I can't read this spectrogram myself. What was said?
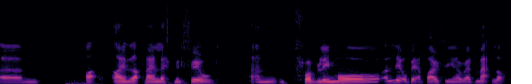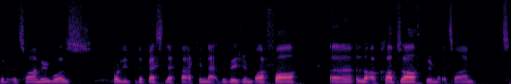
um, I, I, ended up playing left midfield, and probably more a little bit of both. You know, we had Matt Lockwood at the time, who was probably the best left back in that division by far. Uh, a lot of clubs after him at the time, so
